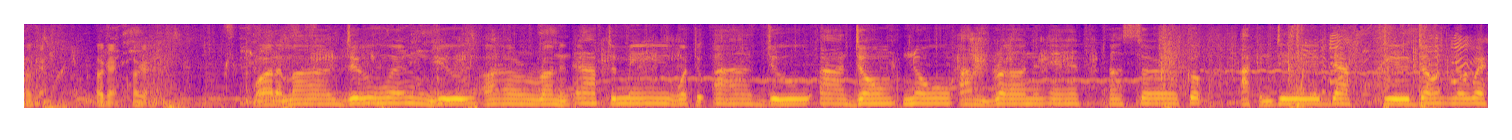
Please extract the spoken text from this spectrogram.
Okay. Okay, okay. What am I doing? You are running after me. What do I do? I don't know. I'm running in a circle. I can dig down. You don't know where.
